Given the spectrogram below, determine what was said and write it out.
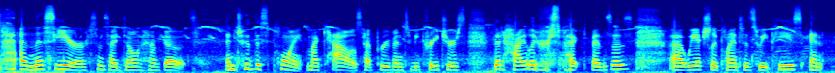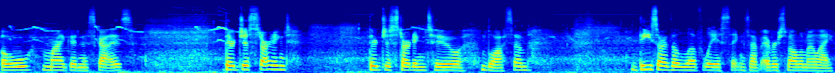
And this year, since I don't have goats, and to this point, my cows have proven to be creatures that highly respect fences. Uh, we actually planted sweet peas, and oh my goodness, guys, they're just starting to, they're just starting to blossom. These are the loveliest things I've ever smelled in my life.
